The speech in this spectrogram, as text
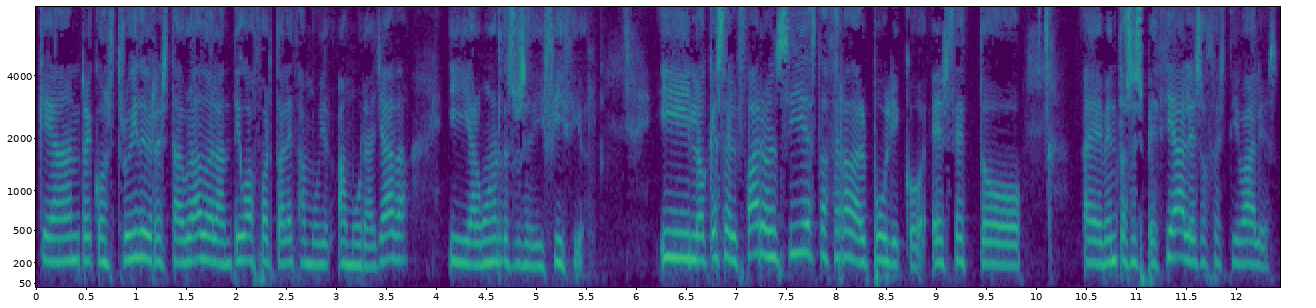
que han reconstruido y restaurado la antigua fortaleza amurallada y algunos de sus edificios. Y lo que es el faro en sí está cerrado al público, excepto eventos especiales o festivales.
